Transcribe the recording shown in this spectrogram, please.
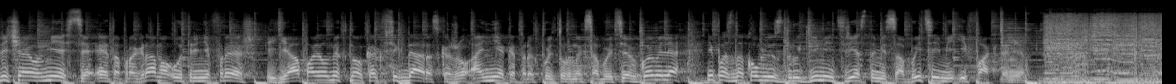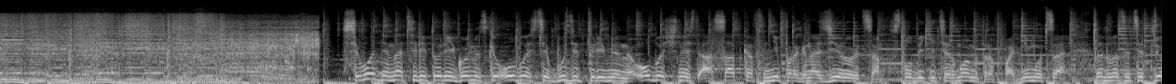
Встречаем вместе. Это программа «Утренний фреш». Я, Павел Михно, как всегда, расскажу о некоторых культурных событиях Гомеля и познакомлю с другими интересными событиями и фактами. Сегодня на территории Гомельской области будет переменная облачность, осадков не прогнозируется. Столбики термометров поднимутся до 23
